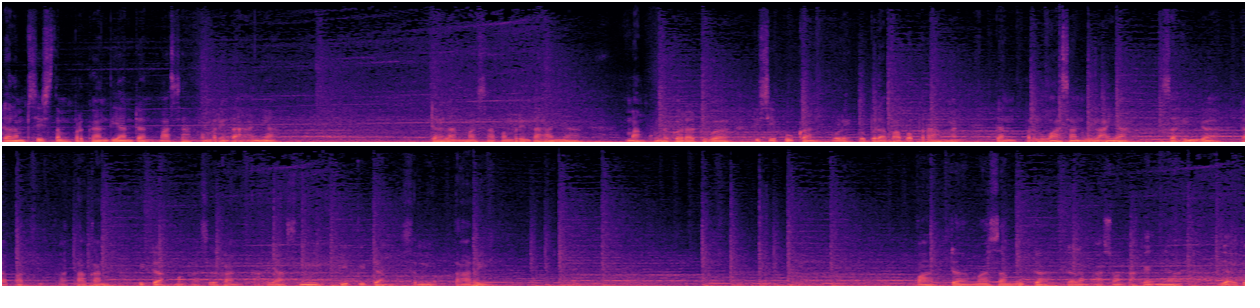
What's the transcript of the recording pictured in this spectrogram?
dalam sistem pergantian dan masa pemerintahannya. Dalam masa pemerintahannya, Mangkunegara II disibukkan oleh beberapa peperangan dan perluasan wilayah sehingga dapat dikatakan tidak menghasilkan karya seni di bidang seni tari. pada masa muda dalam asuhan kakeknya yaitu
